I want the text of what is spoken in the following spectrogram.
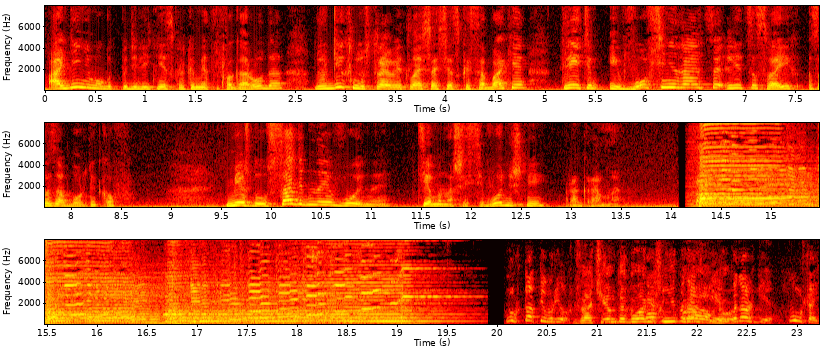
Одни не могут поделить несколько метров огорода, других не устраивает лай соседской собаки, третьим и вовсе не нравятся лица своих зазаборников. Междуусадебные войны – тема нашей сегодняшней программы. Зачем ты говоришь Подожди, неправду? Подожди, слушай.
